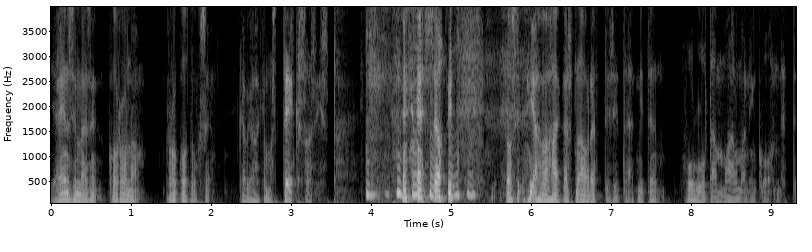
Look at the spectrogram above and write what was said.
Ja ensimmäisen koronarokotuksen kävi hakemassa Teksasista. se oli tosi ihan vähän aikaa sitten naurettiin sitä, että miten hullu tämä maailma niin on. Että,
